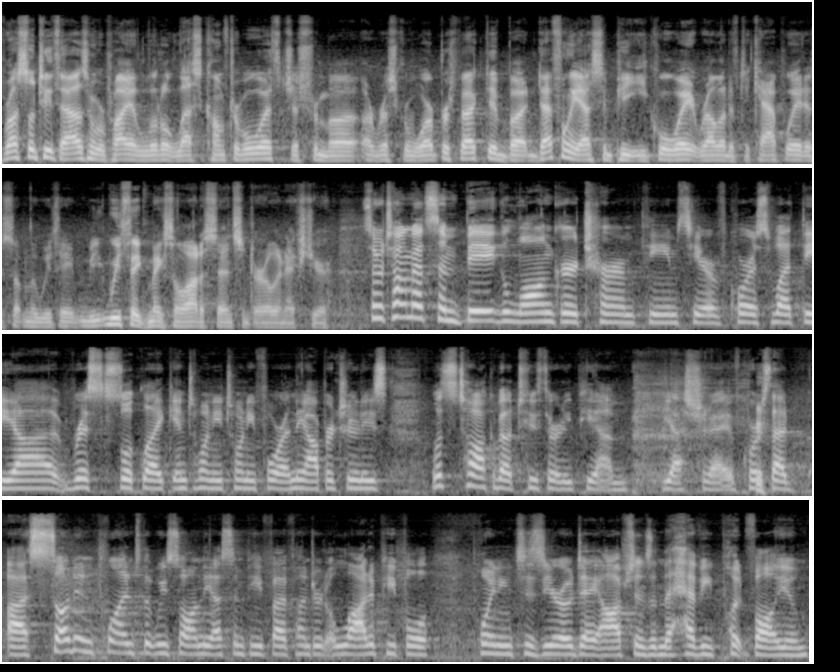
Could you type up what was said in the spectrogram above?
Russell 2000 we're probably a little less comfortable with just from a, a risk reward perspective, but definitely S&P equal weight relative to cap weight is something that we think we think makes a lot of sense into early next year. So we're talking about some big longer term themes here. Of course, what the uh, risks look like in 2024 and the opportunities. Let's talk about 2:30 p.m. yesterday. Of course, that uh, sudden plunge that we saw in the S&P 500. A lot of people pointing to zero day options and the heavy put volume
